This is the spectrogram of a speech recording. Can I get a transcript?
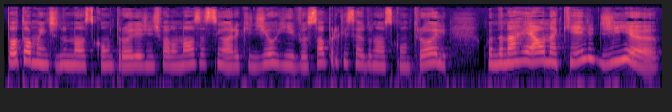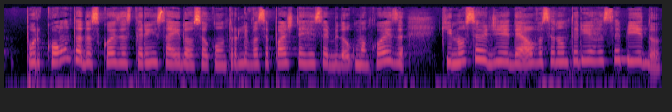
totalmente do nosso controle. E a gente fala, nossa senhora, que dia horrível, só porque saiu do nosso controle. Quando, na real, naquele dia, por conta das coisas terem saído ao seu controle, você pode ter recebido alguma coisa que no seu dia ideal você não teria recebido.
